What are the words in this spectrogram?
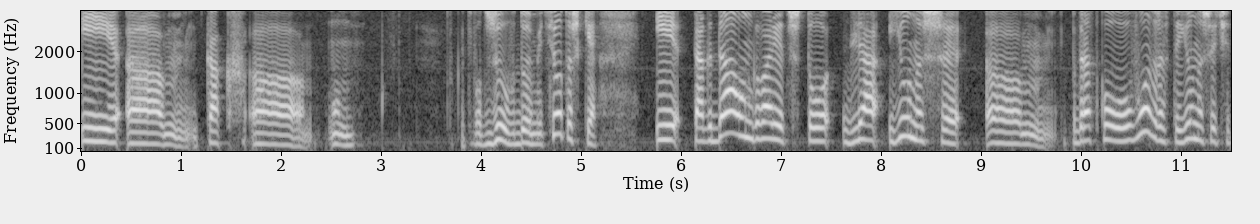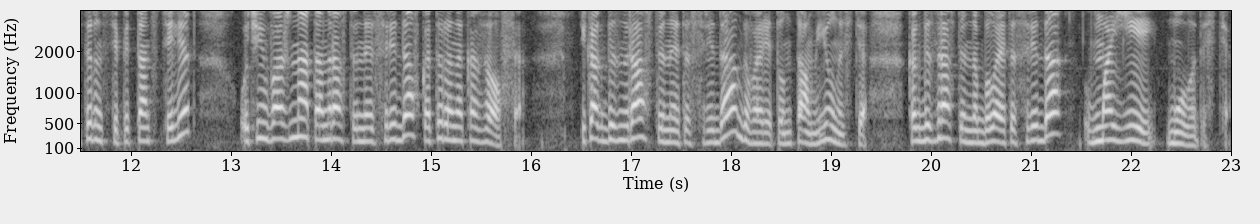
и э, как э, он сказать, вот жил в доме тетушки. И тогда он говорит, что для юноши э, подросткового возраста, юноши 14-15 лет, очень важна та нравственная среда, в которой он оказался. И как безнравственна эта среда, говорит он там в юности, как безнравственна была эта среда в моей молодости.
